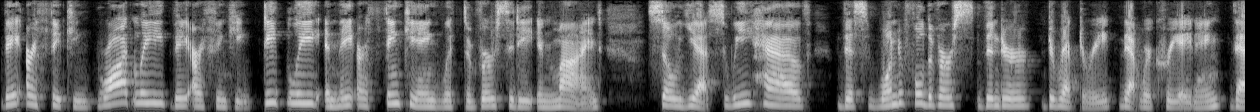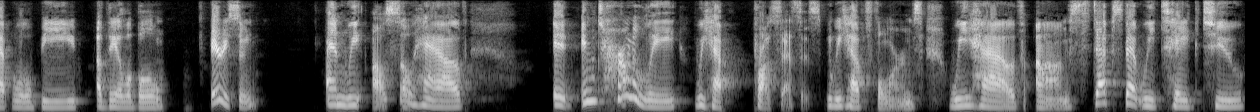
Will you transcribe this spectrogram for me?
they are thinking broadly, they are thinking deeply, and they are thinking with diversity in mind. So, yes, we have this wonderful diverse vendor directory that we're creating that will be available very soon. And we also have it internally, we have processes, we have forms, we have um, steps that we take to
